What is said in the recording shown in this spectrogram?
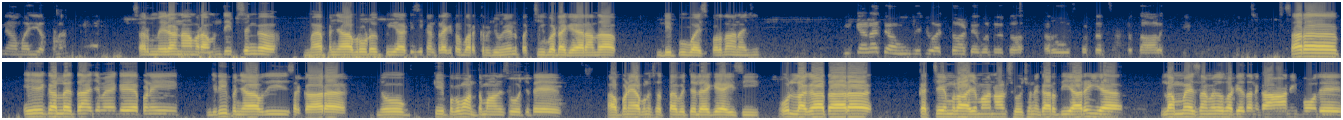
ਨਾਮ ਆ ਜੀ ਆਪਣਾ? ਸਰ ਮੇਰਾ ਨਾਮ ਰਮਨਦੀਪ ਸਿੰਘ ਮੈਂ Punjab road PRTC contractor worker union 25 ਬਟਾ 11 ਦਾ ਡਿਪੂ ਵਾਈਸ ਪ੍ਰਧਾਨ ਹਾਂ ਜੀ। ਕੀ ਕਹਿਣਾ ਚਾਹੋਗੇ ਜੋ ਅੱਜ ਤੁਹਾਡੇ ਵੱਲੋਂ ਰੋਸ ਪ੍ਰਦਰਸ਼ਨ ਹੜਤਾਲ ਕੀਤੀ ਸਰ ਇਹ ਗੱਲ ਇਦਾਂ ਜਿਵੇਂ ਕਿ ਆਪਣੀ ਜਿਹੜੀ ਪੰਜਾਬ ਦੀ ਸਰਕਾਰ ਹੈ ਜੋ ਕਿ ਭਗਵੰਤ ਮਾਨ ਦੀ ਸੋਚ ਤੇ ਆਪਣੇ ਆਪ ਨੂੰ ਸੱਤਾ ਵਿੱਚ ਲੈ ਕੇ ਆਈ ਸੀ ਉਹ ਲਗਾਤਾਰ ਕੱਚੇ ਮੁਲਾਜ਼ਮਾਂ ਨਾਲ ਸ਼ੋਸ਼ਣ ਕਰਦੀ ਆ ਰਹੀ ਹੈ ਲੰਮੇ ਸਮੇਂ ਤੋਂ ਸਾਡੀਆਂ ਤਨਖਾਹਾਂ ਨਹੀਂ ਪਾਉਂਦੇ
